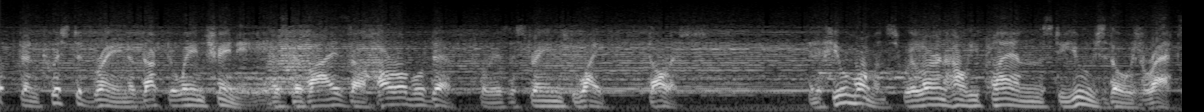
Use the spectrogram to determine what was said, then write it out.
warped and twisted brain of Dr. Wayne Cheney has devised a horrible death for his estranged wife, Doris. In a few moments, we'll learn how he plans to use those rats.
